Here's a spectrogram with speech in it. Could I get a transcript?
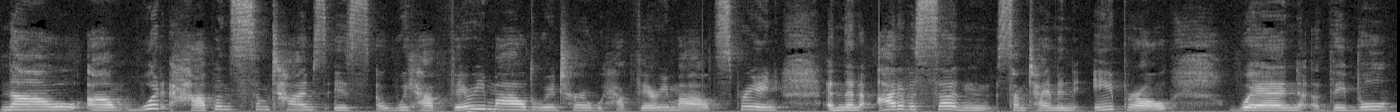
Now, um, what happens sometimes is uh, we have very mild winter, we have very mild spring, and then out of a sudden, sometime in April, when the, bul-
